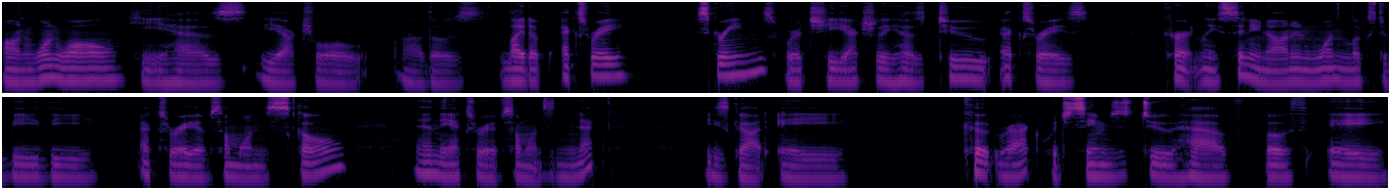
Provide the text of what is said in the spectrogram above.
on one wall he has the actual uh, those light up X-ray screens, which he actually has two X-rays currently sitting on, and one looks to be the X-ray of someone's skull and the X-ray of someone's neck. He's got a coat rack, which seems to have both a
